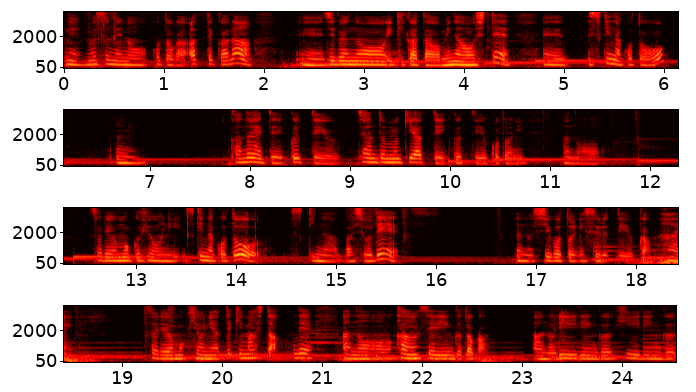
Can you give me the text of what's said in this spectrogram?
ね、娘のことがあってから、えー、自分の生き方を見直して、え好きなことを、うん、叶えていくっていう、ちゃんと向き合っていくっていうことに、あの、それを目標に好きなことを好きな場所であの仕事にするっていうか、はい。それを目標にやってきました。で、あの、カウンセリングとか、あの、リーディング、ヒーリング、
